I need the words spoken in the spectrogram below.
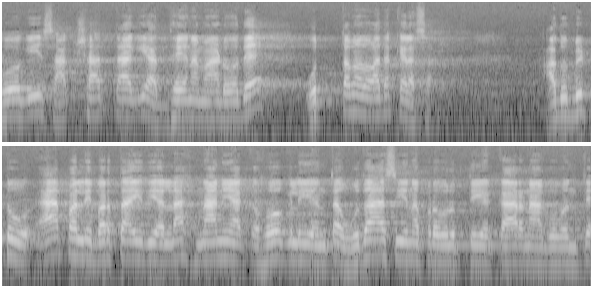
ಹೋಗಿ ಸಾಕ್ಷಾತ್ತಾಗಿ ಅಧ್ಯಯನ ಮಾಡೋದೇ ಉತ್ತಮವಾದ ಕೆಲಸ. ಅದು ಬಿಟ್ಟು ಆ್ಯಪಲ್ಲಿ ಬರ್ತಾ ಇದೆಯಲ್ಲ, ನಾನು ಯಾಕೆ ಹೋಗಲಿ ಅಂತ ಉದಾಸೀನ ಪ್ರವೃತ್ತಿಗೆ ಕಾರಣ ಆಗುವಂತೆ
